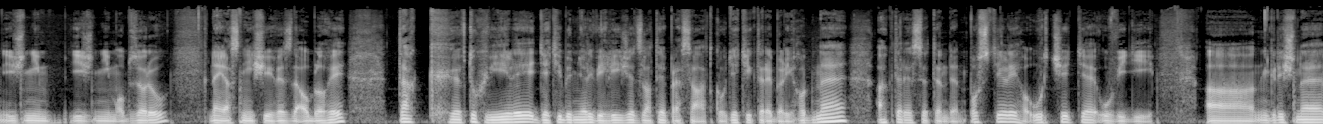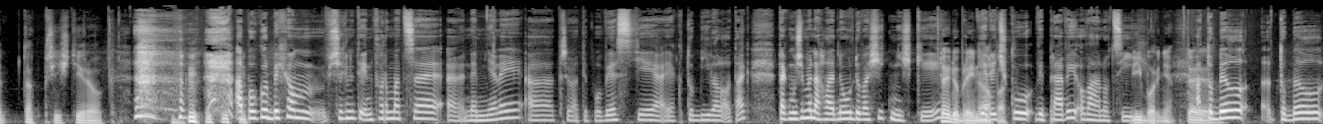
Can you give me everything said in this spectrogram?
jižním, jižním obzoru, nejjasnější hvězda oblohy, tak v tu chvíli děti by měly vyhlížet zlaté prasátko. Děti, které byly hodné a které se ten den postili, ho určitě uvidí. A když ne, tak příští rok. a pokud bychom všechny ty informace eh, neměli, a třeba ty pověsti a jak to bývalo a tak, tak můžeme nahlédnout do vaší knížky. To je dobrý nápad. Dědečku vypráví o Vánocích. Výborně. To je... A to byl, to byl,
